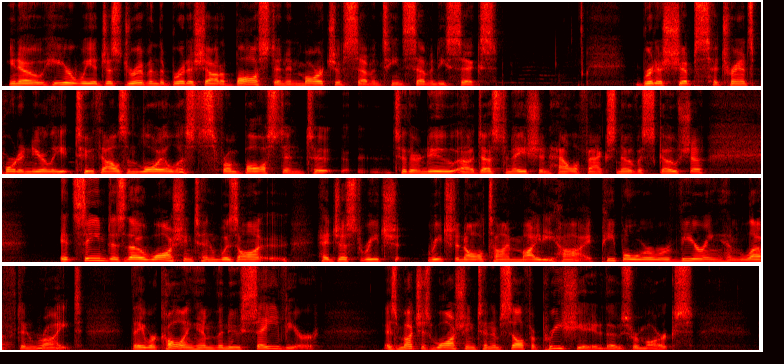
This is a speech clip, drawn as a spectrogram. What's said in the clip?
You know, here we had just driven the British out of Boston in March of 1776. British ships had transported nearly 2,000 loyalists from Boston to to their new uh, destination, Halifax, Nova Scotia. It seemed as though Washington was on had just reached reached an all-time mighty high. People were revering him left and right. They were calling him the new savior. As much as Washington himself appreciated those remarks,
